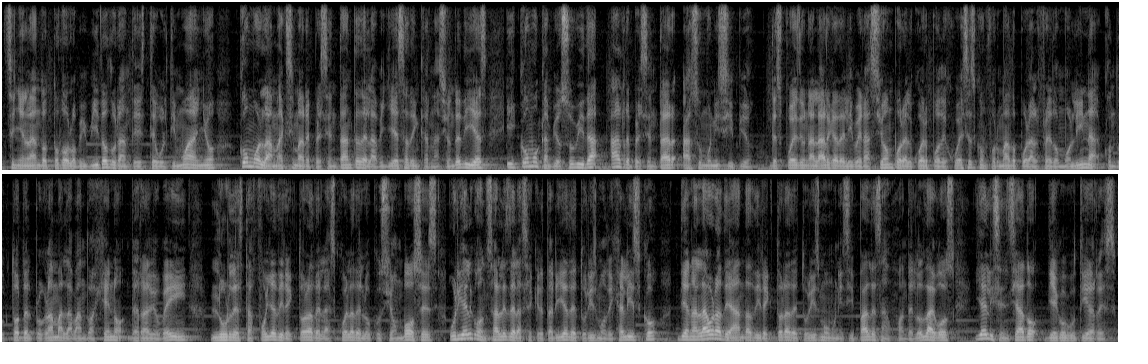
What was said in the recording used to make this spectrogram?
señalando todo lo vivido durante este último año como la máxima representante de la belleza de Encarnación de Díaz y cómo cambió su vida al representar a su municipio. Después de una larga deliberación por el cuerpo de jueces conformado por Alfredo Molina, conductor del programa Lavando Ajeno de Radio BI, Lourdes Tafoya, directora de la Escuela de Locución Voces, Uriel González de la Secretaría de Turismo de Jalisco, Diana Laura de Anda, directora de Turismo Municipal de San Juan de los Lagos, y el licenciado Diego Gutiérrez,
